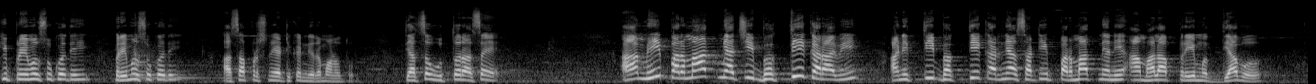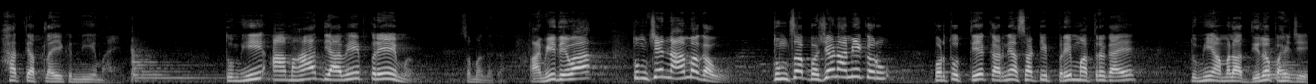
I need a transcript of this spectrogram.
की प्रेम सुख देई प्रेम सुख देई असा प्रश्न या ठिकाणी निर्माण होतो. त्याचं उत्तर असं आहे आम्ही परमात्म्याची भक्ती करावी आणि ती भक्ती करण्यासाठी परमात्म्याने आम्हाला प्रेम द्यावं हा त्यातला एक नियम आहे. तुम्ही आम्हा द्यावे प्रेम. समजलं का? आम्ही देवा तुमचे नाम गाऊ तुमचं भजन आम्ही करू. परंतु ते करण्यासाठी प्रेम मात्र काय? तुम्ही आम्हाला दिलं पाहिजे.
